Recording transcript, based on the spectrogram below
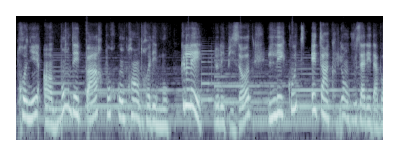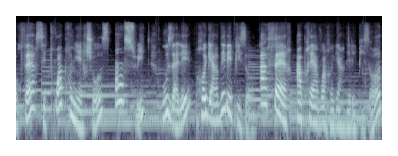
preniez un bon départ pour comprendre les mots clés de l'épisode, l'écoute est inclus. Donc, vous allez d'abord faire ces trois premières choses. Ensuite, vous allez regarder l'épisode. À faire après avoir regardé l'épisode,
